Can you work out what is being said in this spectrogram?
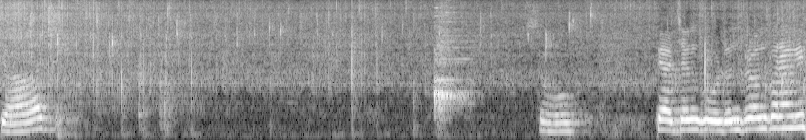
ਪਿਆਜ਼। ਸੋ ਪਿਆਜ਼ਾਂ ਨੂੰ 골ਡਨ ਬ੍ਰਾਊਨ ਕਰਾਂਗੇ।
